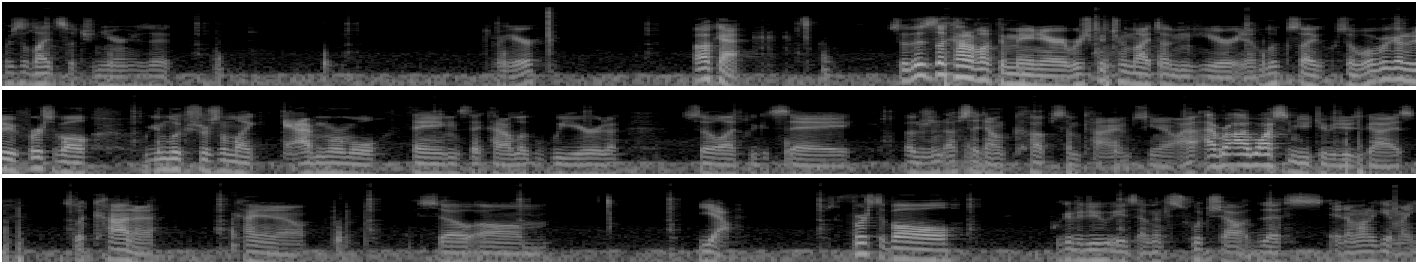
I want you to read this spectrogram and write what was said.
where's the light switch in here? Is it right here? Okay. So this is kind of like the main area. We're just gonna turn the lights on in here, and it looks like. So what we're gonna do first of all, we're gonna look for some like abnormal things that kind of look weird. So like we could say, oh, there's an upside down cup sometimes. You know, I, I, I watch some YouTube videos, guys, so I kind of kind of know. So um, yeah. So first of all, we're gonna do is I'm gonna switch out this, and I want to get my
